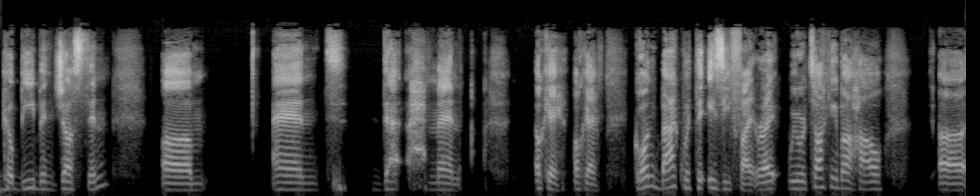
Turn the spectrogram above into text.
Khabib and Justin, um, and that man. Okay, okay. Going back with the Izzy fight, right? We were talking about how uh,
